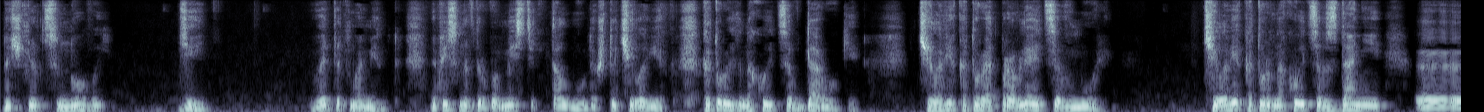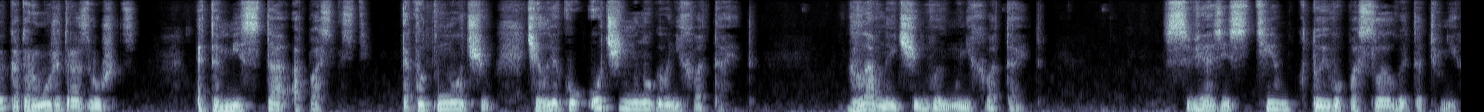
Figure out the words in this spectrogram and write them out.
начнется новый день. В этот момент написано в другом месте Талмуда, что человек, который находится в дороге, человек, который отправляется в море, человек, который находится в здании, э, которое может разрушиться, это места опасности. Так вот, ночью человеку очень многого не хватает. Главное, чего ему не хватает – связи с тем, кто его послал в этот мир.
